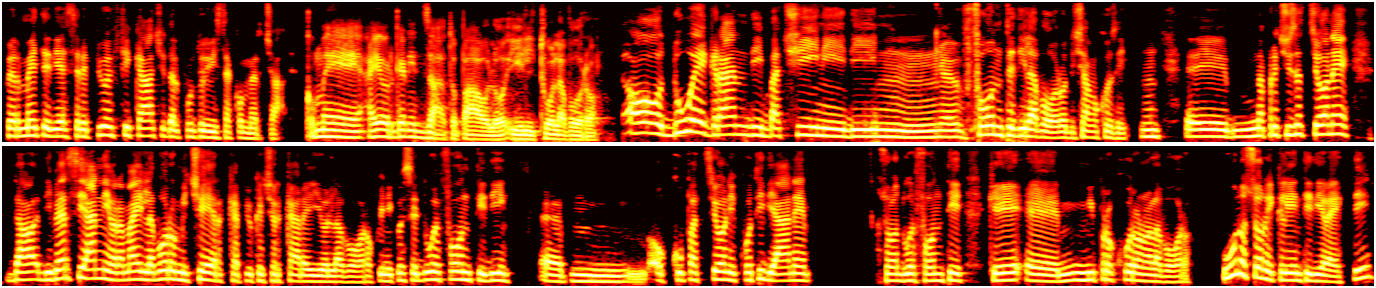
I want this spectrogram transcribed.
permette di essere più efficaci dal punto di vista commerciale. Come hai organizzato Paolo il tuo lavoro? Ho due grandi bacini di mh, mm, fonte di lavoro, diciamo così. Mh, mm, eh, una precisazione, da diversi anni oramai il lavoro mi cerca più che cercare io il lavoro, quindi queste due fonti di eh, mh, mm, occupazioni quotidiane sono due fonti che eh, mi procurano lavoro. Uno sono i clienti diretti,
